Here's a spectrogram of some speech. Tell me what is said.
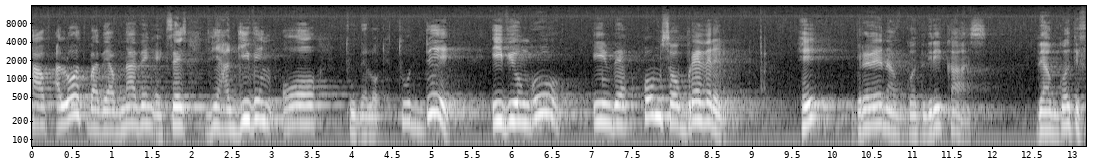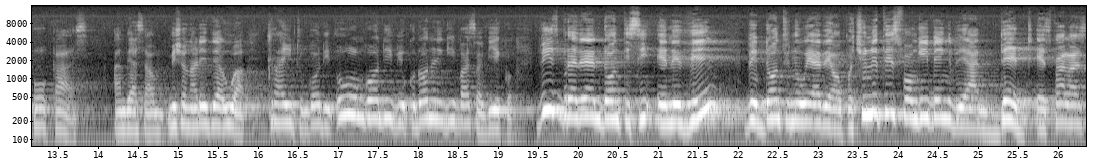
have a lot, but they have nothing excess. They are giving all to the Lord. Today, if you go in the homes of brethren, hey, brethren have got three cars. They have got four cars. And there are some missionaries there who are crying to God, Oh God, if you could only give us a vehicle. These brethren don't see anything. They don't know where there are opportunities for giving. They are dead as far as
